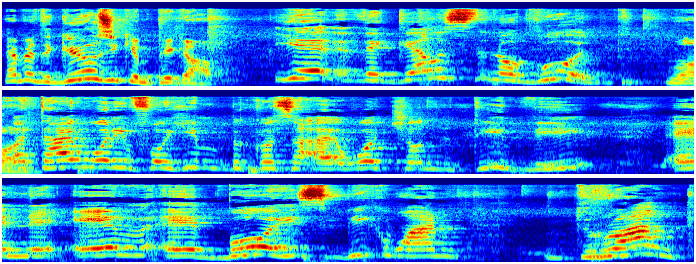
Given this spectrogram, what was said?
How about the girls you can pick up? Yeah, the girls are no good. Why? But I worry for him because I watch on the TV and uh, boys, big one, drunk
